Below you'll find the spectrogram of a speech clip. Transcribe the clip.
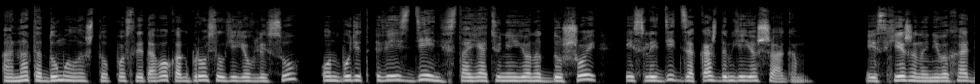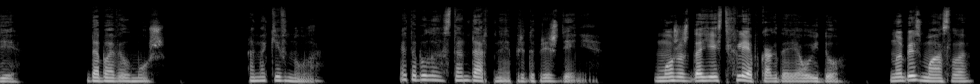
Она-то думала, что после того, как бросил ее в лесу, он будет весь день стоять у нее над душой и следить за каждым ее шагом. «Из хижины не выходи», — добавил муж. Она кивнула. Это было стандартное предупреждение. «Можешь доесть хлеб, когда я уйду, но без масла.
